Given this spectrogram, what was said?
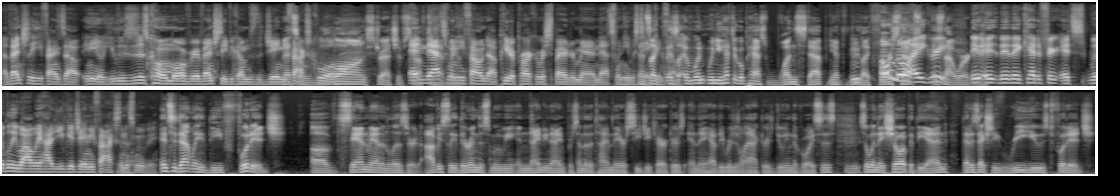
Eventually, he finds out, you know, he loses his comb over. Eventually, he becomes the Jamie That's Foxx cool. long stretch of stuff. and that's when he found out Peter Parker was Spider-Man. And that's when he was That's taken like, it's from. like when, when you have to go past one step, you have to do like four oh steps. no, I agree. It's not working. They, they, they had to figure. It's wibbly wobbly. How do you get Jamie Foxx in this movie? Incidentally, the footage of Sandman and Lizard, obviously they're in this movie, and 99% of the time they are CG characters, and they have the original actors doing the voices. Mm-hmm. So when they show up at the end, that is actually reused footage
